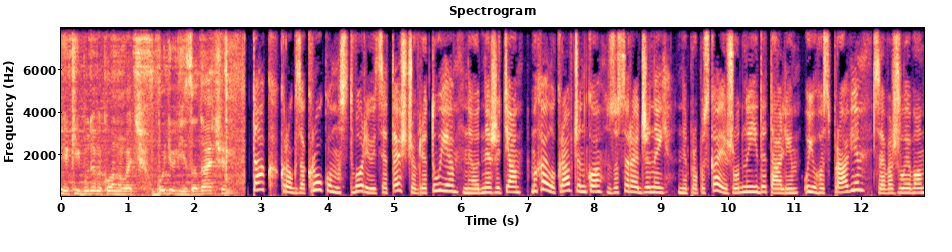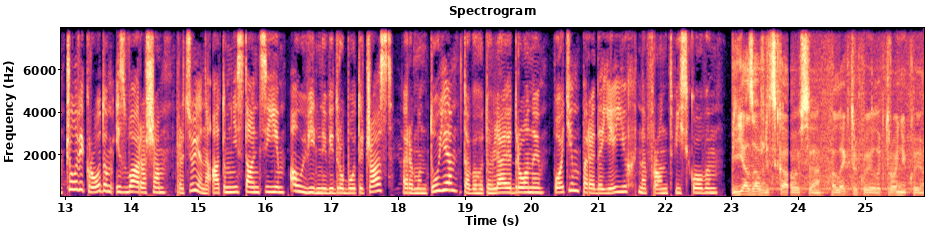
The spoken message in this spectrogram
який буде виконувати бойові задачі. Так, крок за кроком створюється те, що врятує не одне життя. Михайло Кравченко зосереджений, не пропускає жодної деталі. У його справі це важливо. Чоловік родом із Вараша, працює на атомній станції, а у вільний від роботи час ремонтує та виготовляє дрони. Потім передає їх на фронт військовим. Я завжди цікавився електрикою, електронікою.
